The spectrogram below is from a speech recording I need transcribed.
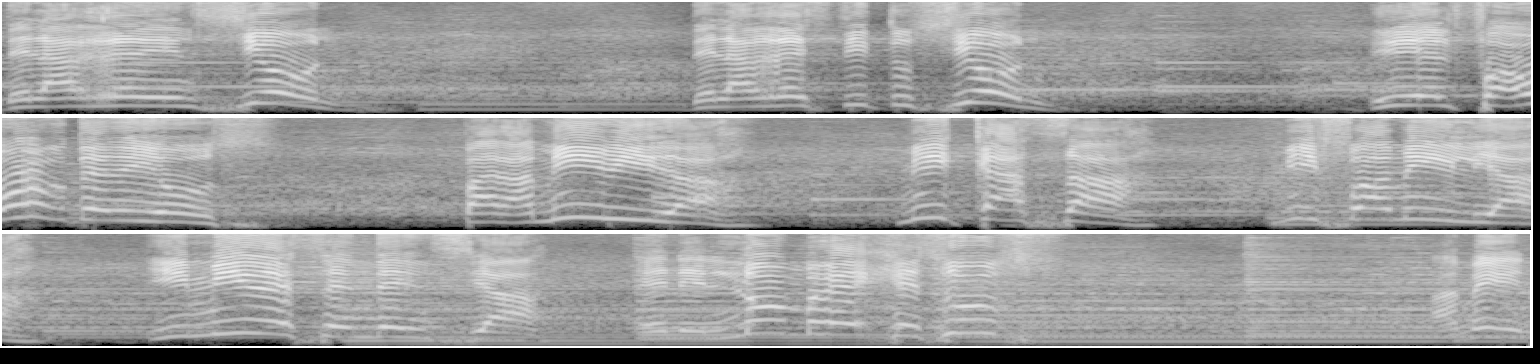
de la redención, de la restitución y del favor de Dios para mi vida, mi casa, mi familia y mi descendencia. En el nombre de Jesús. Amén.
